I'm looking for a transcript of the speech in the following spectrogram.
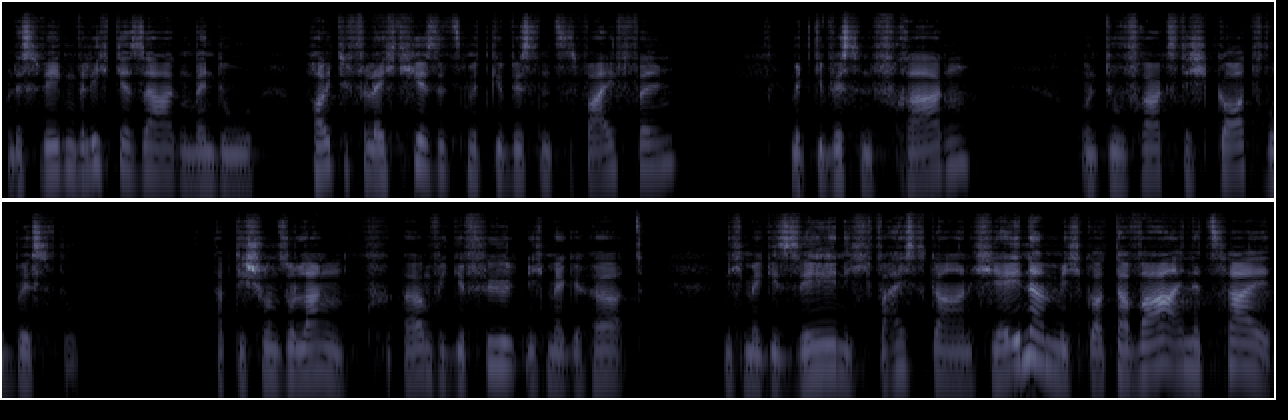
Und deswegen will ich dir sagen, wenn du heute vielleicht hier sitzt mit gewissen Zweifeln, mit gewissen Fragen und du fragst dich, Gott, wo bist du? Hab dich schon so lange irgendwie gefühlt, nicht mehr gehört, nicht mehr gesehen, ich weiß gar nicht, ich erinnere mich, Gott, da war eine Zeit,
